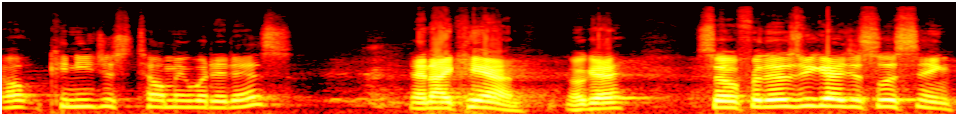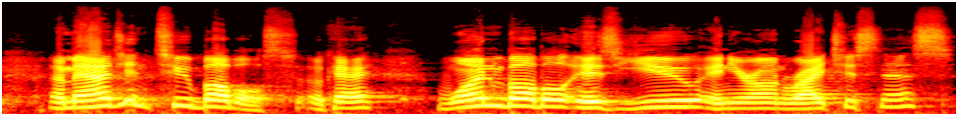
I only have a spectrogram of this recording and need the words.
oh, can you just tell me what it is? And I can, okay? So for those of you guys just listening, imagine two bubbles, okay? One bubble is you and your own righteousness,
